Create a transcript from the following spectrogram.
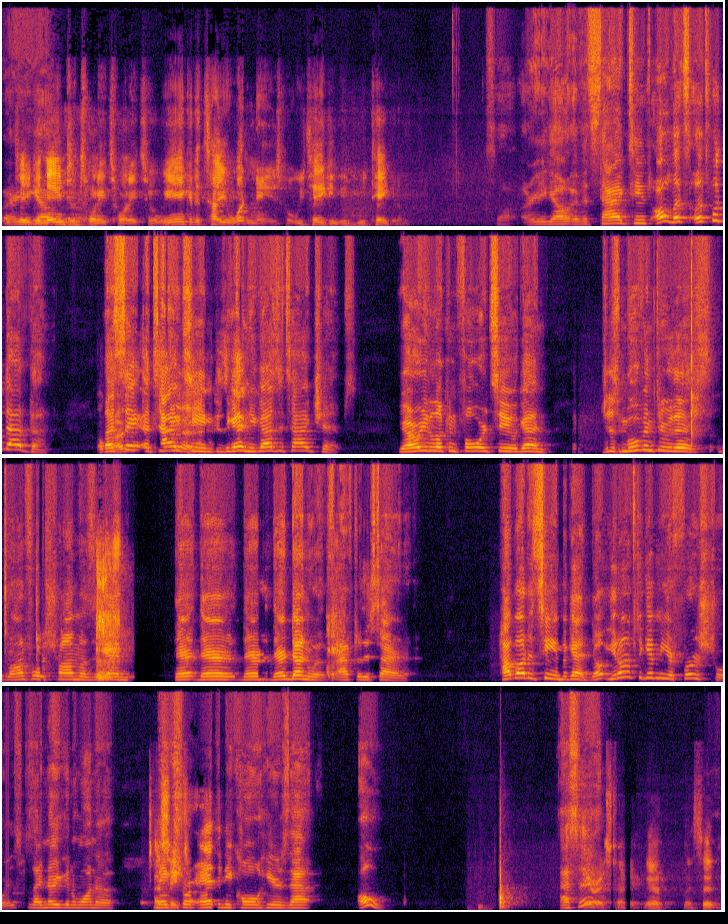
we there you taking names in 2022. We ain't gonna tell you what names, but we taking you. We taking them. So there you go. If it's tag teams, oh let's let's put that then. Let's say a tag Yeah. team because again, you guys are tag champs. You're already looking forward to again just moving through this law enforcement traumas again. They're they're they're they're done with after this Saturday. How about a team again? Don't you don't have to give me your first choice because I know you're gonna want to make sure Anthony Cole hears that. Oh, that's it. Yeah, I said it. Yeah, that's it.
